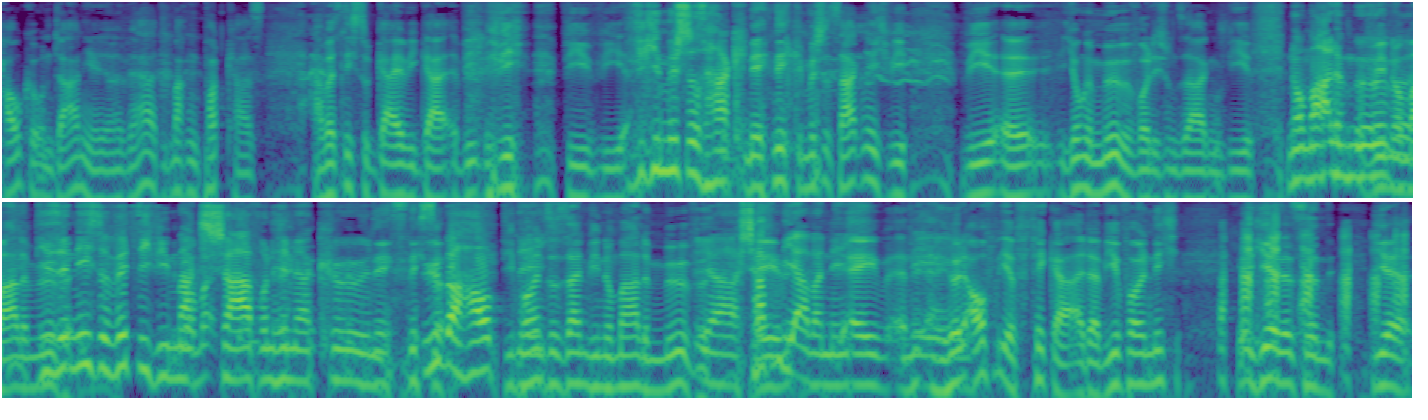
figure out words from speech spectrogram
Hauke und Daniel, ja, die machen einen Podcast. Aber ist nicht so geil wie geil, wie, wie, wie, wie, Wie gemischtes Hack. nee, nicht gemischtes Sag nicht, wie, wie, äh, junge Möwe, wollte ich schon sagen, wie, Normale Möwe. Wie normale Die Möwe. sind nicht so witzig wie Max Norma- Scharf und Hinner Köhn. nee, ist nicht so, Überhaupt die nicht. wollen so sein wie normale Möwe. Ja, schaffen ey, die aber nicht. Ey, Nee. hört auf, ihr Ficker, Alter, wir wollen nicht, hier, das sind, hier,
